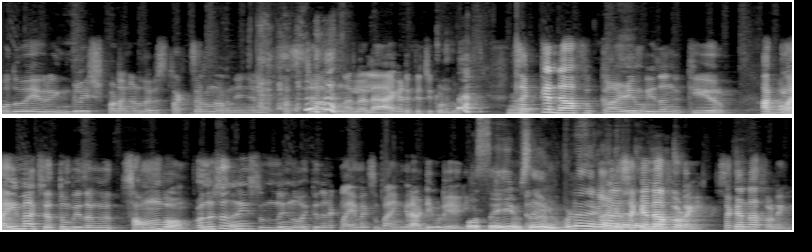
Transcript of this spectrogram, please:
പൊതുവെ ഒരു ഇംഗ്ലീഷ് പടങ്ങളിലെ ഒരു സ്ട്രക്ചർ എന്ന് പറഞ്ഞു കഴിഞ്ഞാൽ ഫസ്റ്റ് ഹാഫ് നല്ല ലാഗ് അടുപ്പിച്ച് കൊണ്ടുപോകും. സെക്കൻഡ് ഹാഫ് കഴിയുമ്പോൾ ഇതങ്ങ് കേറും. ആ ക്ലൈമാക്സ് എത്തുമ്പോ ഇതങ്ങ് സംഭവം. എന്ന് വെച്ചാൽ നീ നീ ക്ലൈമാക്സ് ഭയങ്കര ഓ അടിപൊളിയായിരിക്കും സെയിം സെയിം ഇവിടെ ഞങ്ങൾ അങ്ങനെ സെക്കൻഡ് ഹാഫ് തുടങ്ങി. സെക്കൻഡ് ഹാഫ് തുടങ്ങി.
